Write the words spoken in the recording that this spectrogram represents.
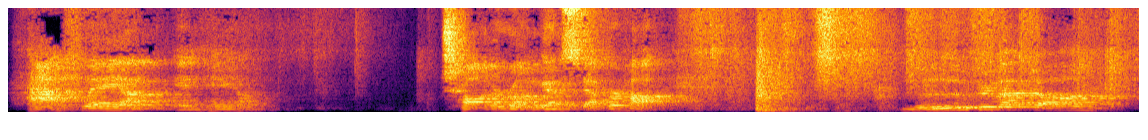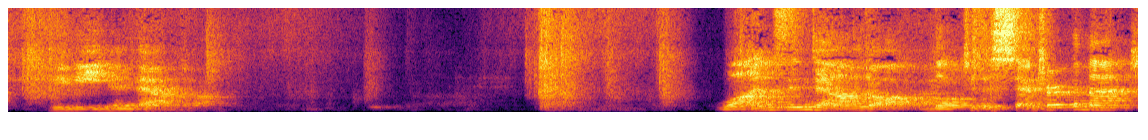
Halfway up, inhale. Chaturanga, step or hop. Move through up dog. We meet in down dog. Once in down dog, look to the center of the mat.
